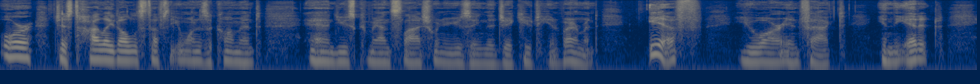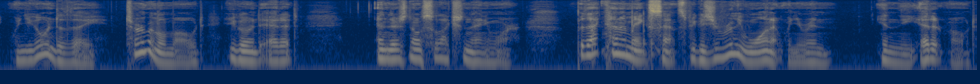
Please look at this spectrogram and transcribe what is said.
or just highlight all the stuff that you want as a comment and use command slash when you're using the JQT environment. If you are in fact in the edit, when you go into the terminal mode, you go into edit and there's no selection anymore. But that kind of makes sense because you really want it when you're in, in the edit mode.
